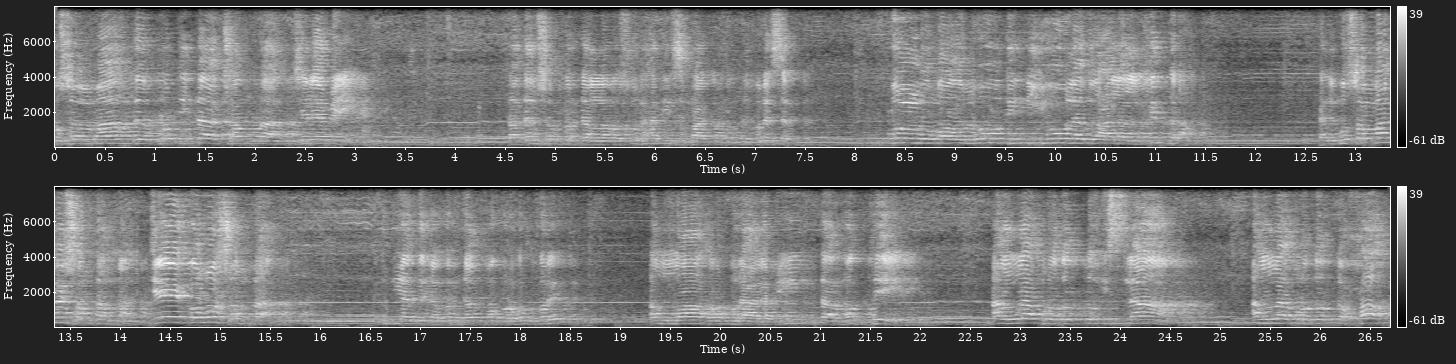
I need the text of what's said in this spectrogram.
মুসলমানদের প্রতিটা সন্তান ছেলে মেয়ে। তাদের সম্পর্কে আল্লাহ রসুল হাদিস পাকের মধ্যে বলেছেন, কুল্লু মাউলুদিন ইউলাদু আলাল ফিতরা। খালি মুসলমানের সন্তান না, যে কোনো সন্তান দুনিয়াতে যখন জন্মগ্রহণ করে, আল্লাহ রাব্বুল আলামিন তার মধ্যে আল্লাহ প্রদত্ত ইসলাম, আল্লাহ প্রদত্ত হক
